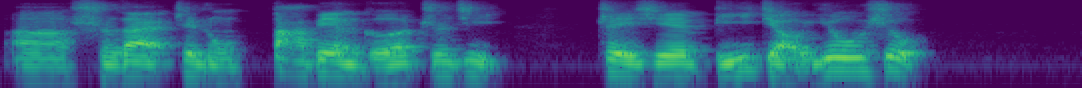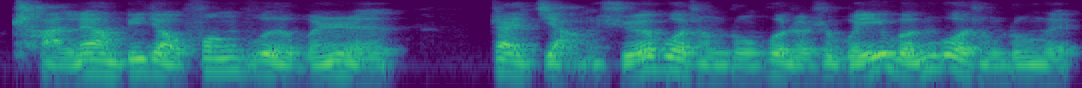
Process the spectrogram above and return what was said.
啊时代这种大变革之际，这些比较优秀、产量比较丰富的文人，在讲学过程中或者是为文过程中的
